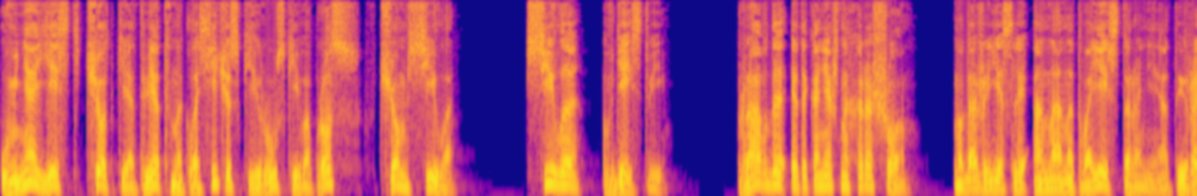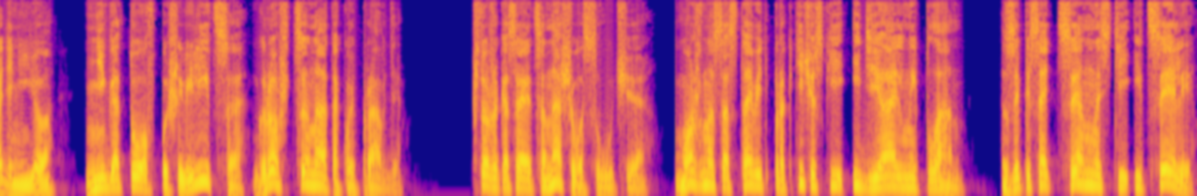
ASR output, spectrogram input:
У меня есть четкий ответ на классический русский вопрос «В чем сила?» Сила в действии. Правда, это, конечно, хорошо, но даже если она на твоей стороне, а ты ради нее не готов пошевелиться, грош цена такой правде. Что же касается нашего случая, можно составить практически идеальный план, записать ценности и цели,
